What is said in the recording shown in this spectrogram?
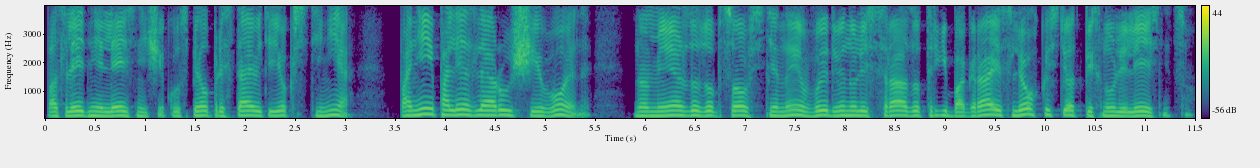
Последний лестничек успел приставить ее к стене, по ней полезли орущие воины, но между зубцов стены выдвинулись сразу три багра и с легкостью отпихнули лестницу.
